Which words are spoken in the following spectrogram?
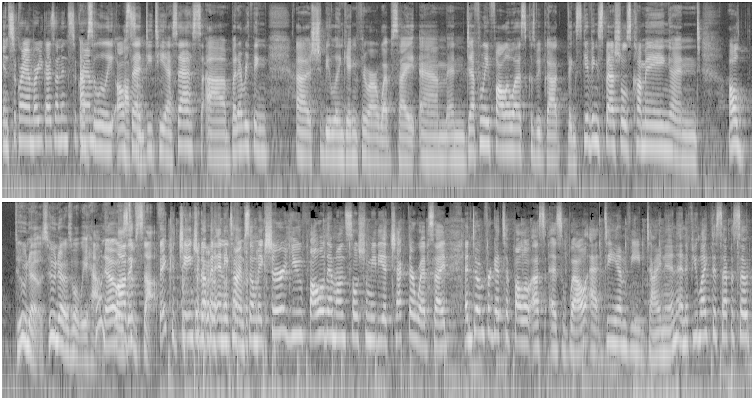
Instagram? Are you guys on Instagram? absolutely all Awesome. set DTSS, uh, but everything uh, should be linking through our website. Um, and definitely follow us because we've got Thanksgiving specials coming and all. Who knows? Who knows what we have? Who knows? Lots they, of stuff. They could change it up at any time. So make sure you follow them on social media, check their website, and don't forget to follow us as well at DMV Dine In. And if you like this episode,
